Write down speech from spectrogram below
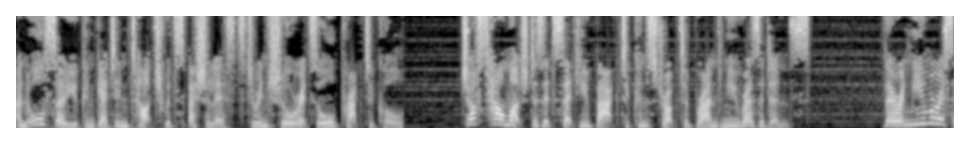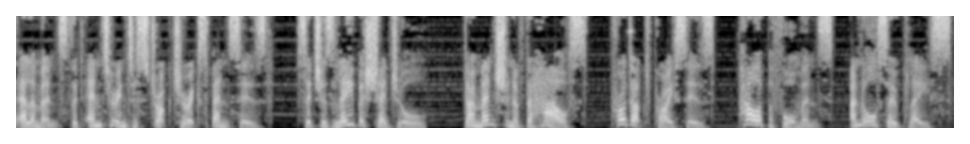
and also you can get in touch with specialists to ensure it's all practical. Just how much does it set you back to construct a brand new residence? There are numerous elements that enter into structure expenses, such as labor schedule, dimension of the house, product prices, power performance, and also place.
